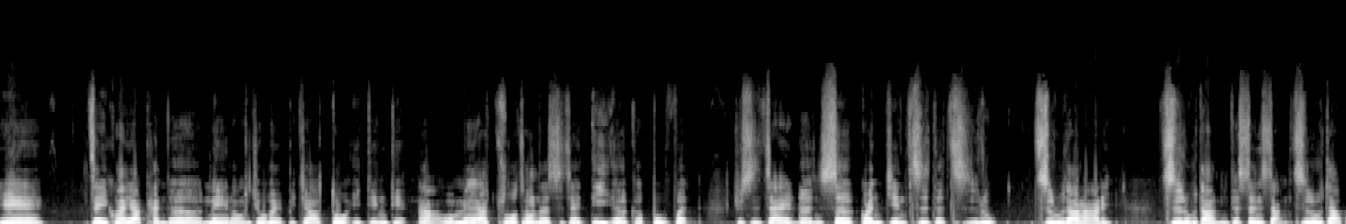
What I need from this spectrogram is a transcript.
因为这一块要谈的内容就会比较多一点点。那我们要着重的是在第二个部分。就是在人设关键字的植入，植入到哪里？植入到你的身上，植入到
